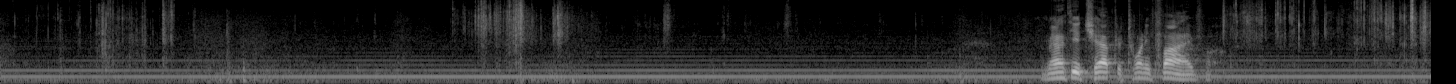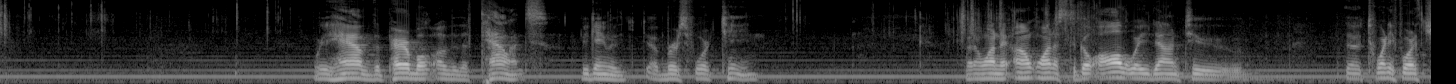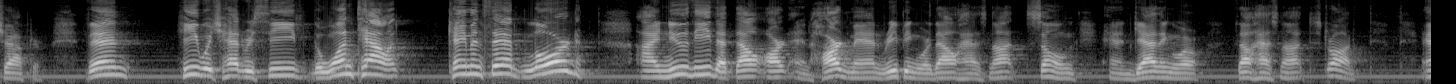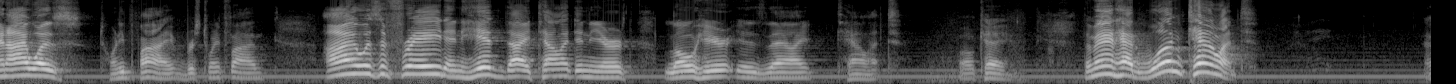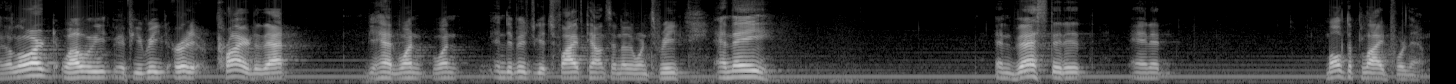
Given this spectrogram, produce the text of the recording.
Matthew chapter 25. We have the parable of the talents, beginning with uh, verse 14. But I want, to, I want us to go all the way down to the 24th chapter. Then he which had received the one talent came and said, Lord, I knew thee that thou art an hard man, reaping where thou hast not sown, and gathering where thou hast not strawed. And I was, 25, verse 25, I was afraid and hid thy talent in the earth. Lo, here is thy talent. Okay. The man had one talent. And the Lord, well, we, if you read earlier, prior to that, you had one, one individual gets five talents, another one three, and they invested it and it multiplied for them.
